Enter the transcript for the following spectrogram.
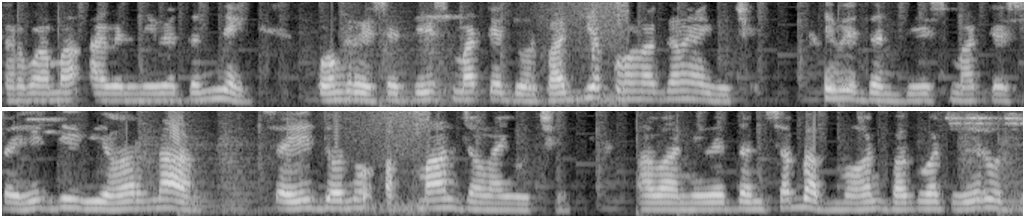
કરવામાં આવેલ નિવેદનને કોંગ્રેસે દેશ માટે દુર્ભાગ્યપૂર્ણ ગણાવ્યું છે. નિવેદન દેશ માટે શહીદી વિહરનાર શહીદોનું અપમાન જણાયું છે. આવા નિવેદન સબબ મોહન ભાગવત વિરુદ્ધ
